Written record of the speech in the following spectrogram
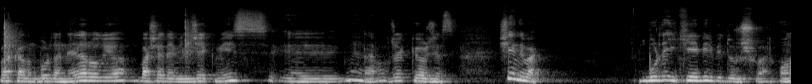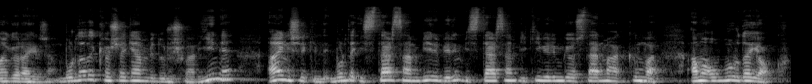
Bakalım burada neler oluyor? Baş edebilecek miyiz? Ee, neler olacak göreceğiz. Şimdi bak Burada ikiye bir bir duruş var. Ona göre ayıracağım. Burada da köşegen bir duruş var. Yine aynı şekilde burada istersen bir birim istersem iki birim gösterme hakkım var. Ama o burada yok.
